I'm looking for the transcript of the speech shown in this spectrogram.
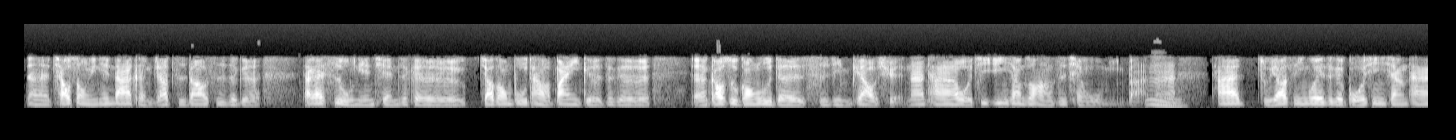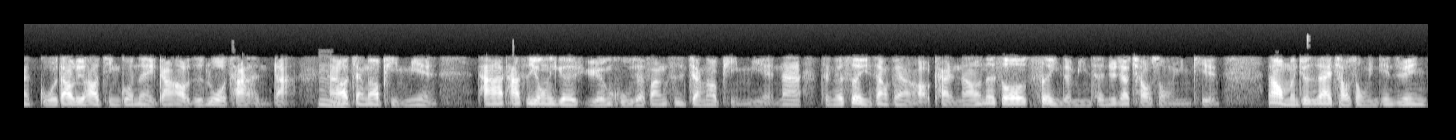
呃，乔耸云天，大家可能比较知道是这个。大概四五年前，这个交通部他有办一个这个呃高速公路的实景票选，那他我记印象中好像是前五名吧。嗯。那他主要是因为这个国信乡，它国道六号经过那里刚好是落差很大，它要降到平面，它它是用一个圆弧的方式降到平面，那整个摄影上非常好看。然后那时候摄影的名称就叫桥耸云天。那我们就是在桥耸云天这边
